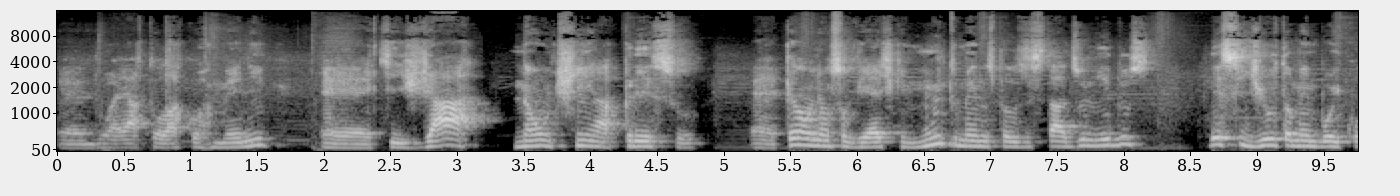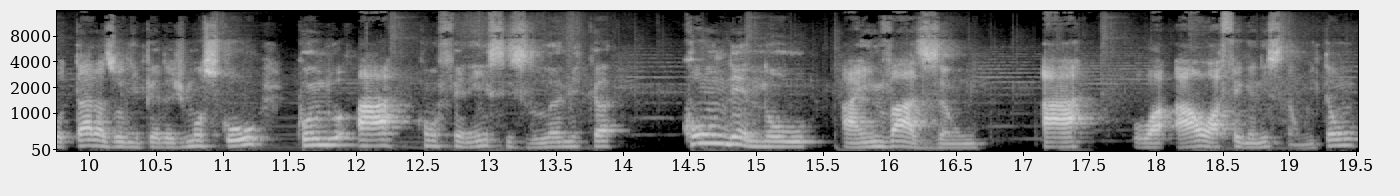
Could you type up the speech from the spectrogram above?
é, do Ayatollah Khomeini, é, que já não tinha apreço é, pela União Soviética e muito menos pelos Estados Unidos, decidiu também boicotar as Olimpíadas de Moscou quando a Conferência Islâmica condenou a invasão a, ao Afeganistão. Então,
